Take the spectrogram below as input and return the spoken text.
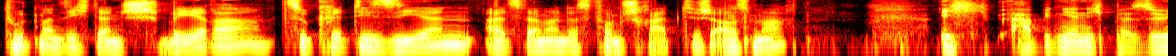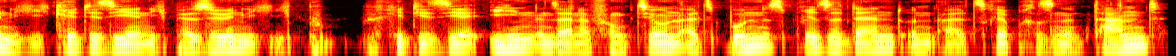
tut man sich dann schwerer zu kritisieren, als wenn man das vom Schreibtisch aus macht? Ich habe ihn ja nicht persönlich, ich kritisiere ihn nicht persönlich, ich kritisiere ihn in seiner Funktion als Bundespräsident und als Repräsentant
